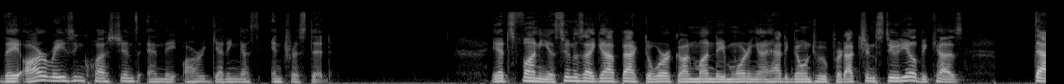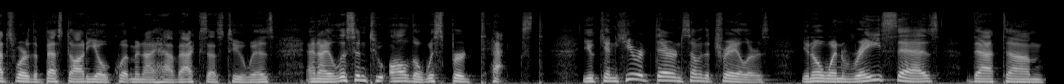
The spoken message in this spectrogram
they are raising questions and they are getting us interested. It's funny, as soon as I got back to work on Monday morning, I had to go into a production studio because that's where the best audio equipment I have access to is, and I listen to all the whispered text. You can hear it there in some of the trailers. You know, when Rey says that um,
